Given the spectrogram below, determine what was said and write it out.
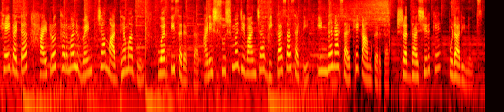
हे घटक हायड्रोथर्मल वेंटच्या माध्यमातून वरती सरकतात आणि सूक्ष्म जीवांच्या विकासासाठी इंधनासारखे काम करतात. श्रद्धा शिर्के पुढारी न्यूज.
